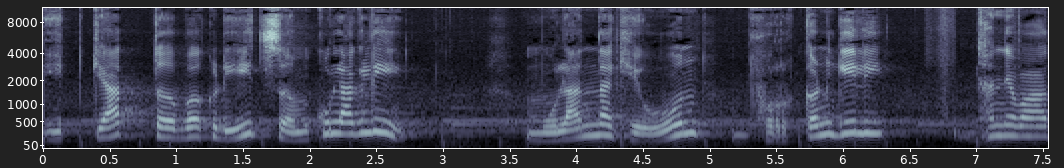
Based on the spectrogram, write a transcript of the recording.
इतक्यात तबकडी चमकू लागली. मुलांना घेऊन भुरकण गेली. धन्यवाद.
